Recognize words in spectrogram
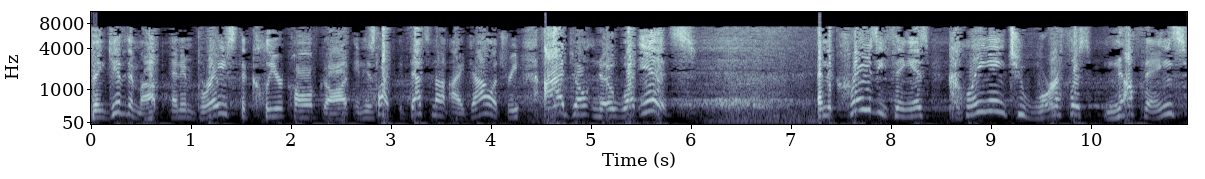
than give them up and embrace the clear call of God in his life. If that's not idolatry, I don't know what is. And the crazy thing is, clinging to worthless nothings,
